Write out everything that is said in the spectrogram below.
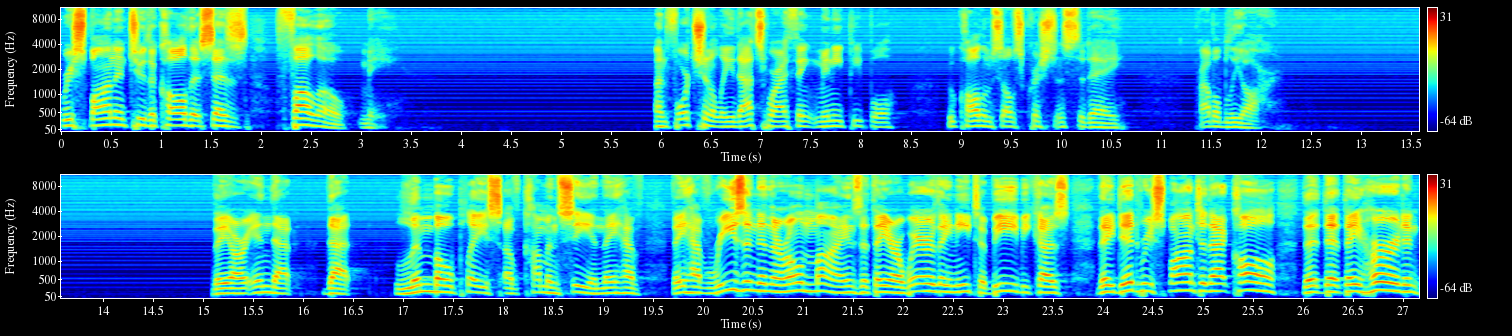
responded to the call that says, Follow me. Unfortunately, that's where I think many people who call themselves Christians today probably are. They are in that, that limbo place of come and see, and they have they have reasoned in their own minds that they are where they need to be because they did respond to that call that, that they heard and,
